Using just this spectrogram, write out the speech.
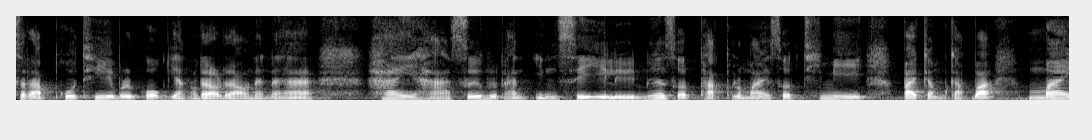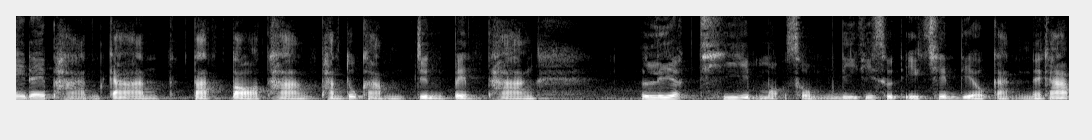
สำหรับผู้ที่บริโภคอย่างเราๆนั้นนะฮะ ให้หาซื้อผลิตภัณฑ์อินทรีย์หรือเนื้อสดผักผลไม้สดที่มีใบกำกับว่าไม่ได้ผ่านการตัดต่อทางพันธุกรรมจึงเป็นทาง เลือกที่เหมาะสมดีที่สุดอีกเช่นเดียวกันนะครับ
